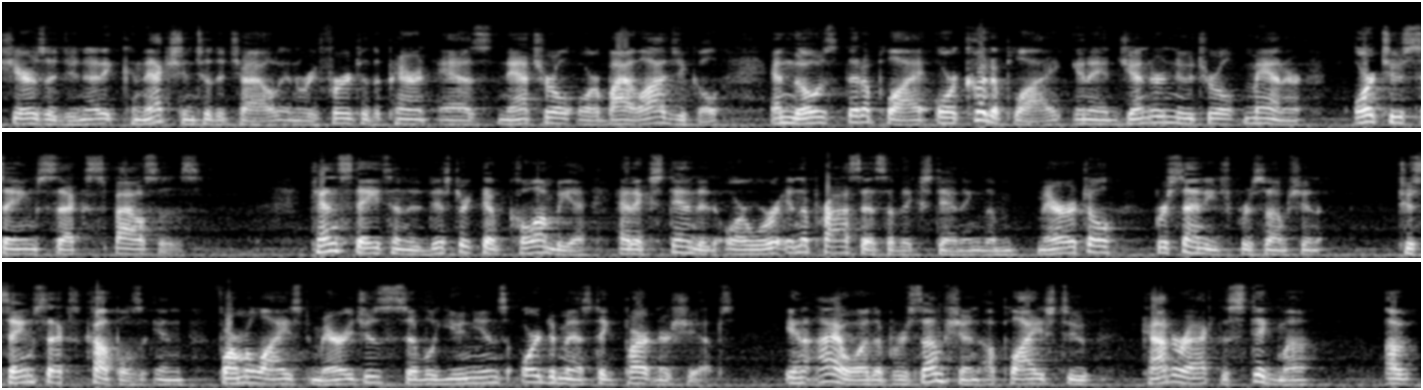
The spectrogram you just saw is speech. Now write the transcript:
shares a genetic connection to the child and refer to the parent as natural or biological, and those that apply or could apply in a gender neutral manner or to same sex spouses. Ten states and the District of Columbia had extended or were in the process of extending the marital parentage presumption to same sex couples in formalized marriages, civil unions, or domestic partnerships. In Iowa, the presumption applies to counteract the stigma of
